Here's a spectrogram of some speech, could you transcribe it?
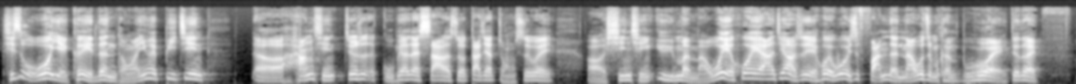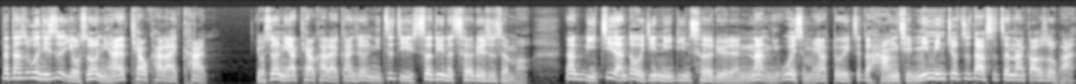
其实我也可以认同啊，因为毕竟呃，行情就是股票在杀的时候，大家总是会呃心情郁闷嘛。我也会啊，金老师也会，我也是凡人呐，我怎么可能不会，对不对？那但是问题是，有时候你还要跳开来看。有时候你要跳开来看，就是你自己设定的策略是什么？那你既然都已经拟定策略了，那你为什么要对这个行情明明就知道是震荡高手盘，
